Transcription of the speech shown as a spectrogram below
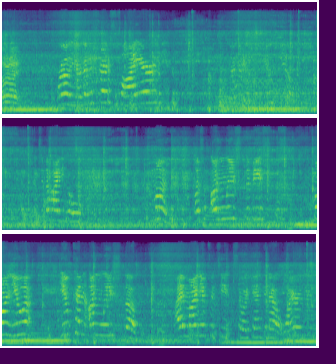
All right. Bro, you're gonna start a fire. Gonna you into the hidey hole. Come on, let's unleash the. Come on, you you can unleash them. I fatigue, so I can't get out. Why are these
